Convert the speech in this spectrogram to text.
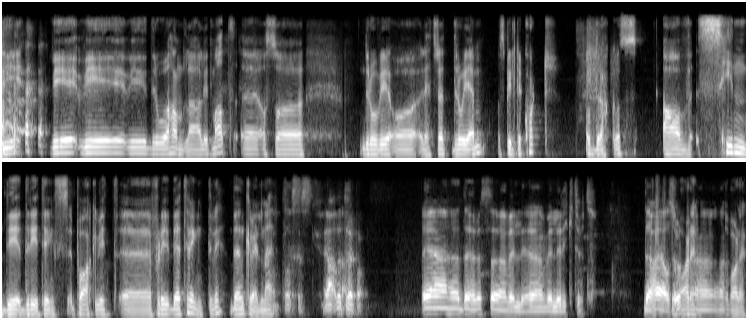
Vi, vi, vi, vi dro og handla litt mat, og så dro vi og rett og slett dro hjem og spilte kort og drakk oss avsindig dritings på akevitt. eh, fordi det trengte vi den kvelden her. Fantastisk. Ja, det tror jeg på. Det, det høres eh, veldig, veldig riktig ut. Det har jeg også Det det. gjort. Eh, Det var det.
